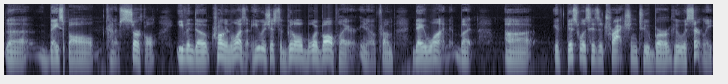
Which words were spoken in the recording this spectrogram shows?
the baseball kind of circle, even though Cronin wasn't. He was just a good old boy ball player, you know, from day one. But uh, if this was his attraction to Berg, who was certainly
